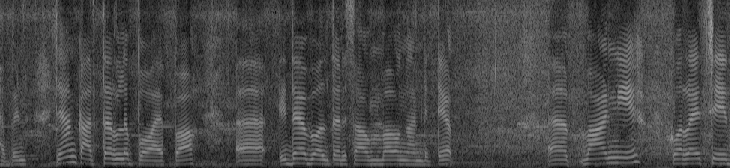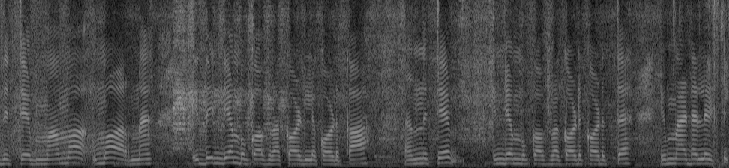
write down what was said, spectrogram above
ലിയ മെഹബിൻ ഞാൻ ഖത്തറിൽ പോയപ്പോൾ ഇതേപോലത്തെ ഒരു സംഭവം കണ്ടിട്ട് വാങ്ങി കുറേ ചെയ്തിട്ട് മമ്മ ഉമ്മ പറഞ്ഞ് ഇത് ഇന്ത്യൻ ബുക്ക് ഓഫ് റെക്കോർഡിൽ കൊടുക്കുക എന്നിട്ട് ഇന്ത്യൻ ബുക്ക് ഓഫ് റെക്കോർഡ് കൊടുത്ത് ഈ മെഡൽ കിട്ടി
